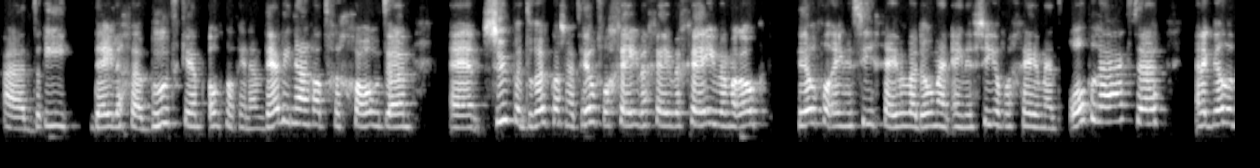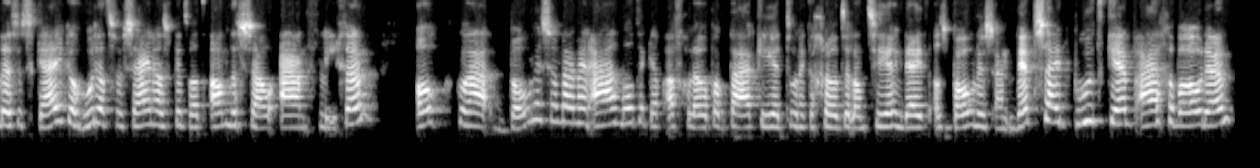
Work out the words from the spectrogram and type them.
uh, driedelige bootcamp ook nog in een webinar had gegoten. En super druk was met heel veel geven, geven, geven, maar ook heel veel energie geven, waardoor mijn energie op een gegeven moment opraakte. En ik wilde dus eens kijken hoe dat zou zijn als ik het wat anders zou aanvliegen. Ook qua bonussen bij mijn aanbod. Ik heb afgelopen een paar keer, toen ik een grote lancering deed, als bonus een website bootcamp aangeboden.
